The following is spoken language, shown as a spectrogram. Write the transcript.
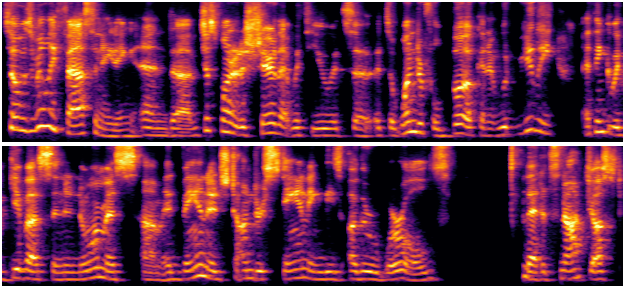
So it was really fascinating and uh, just wanted to share that with you. It's a it's a wonderful book and it would really i think it would give us an enormous um, advantage to understanding these other worlds that it's not just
